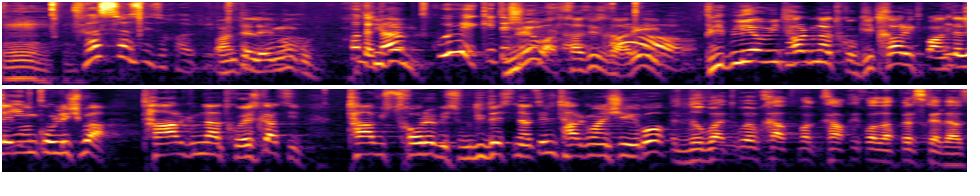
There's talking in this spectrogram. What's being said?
რა საზიზღარი? პანტელეიმონკული. ხო და თქვი, კიდე მე ვარ საზიზღარი? ბიბლია ვინ თარგმნა თქო? გითხარით პანტელეიმონკულიშვა თარგმნა თქო ეს კაცი თავის ცხოვრების უდიდესი ნაწილი თარგმანში იყო. ნოგვატუებ ხალხი ხალხი ყველაფერს ხედავს.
